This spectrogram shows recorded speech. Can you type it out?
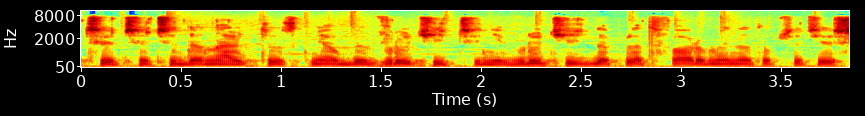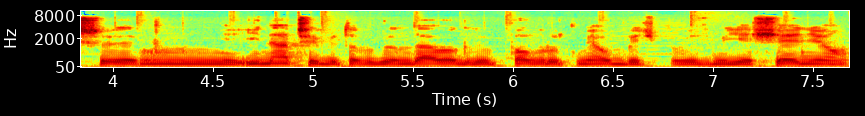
czy, czy, czy Donald Tusk miałby wrócić, czy nie wrócić do Platformy, no to przecież mm, inaczej by to wyglądało, gdyby powrót miał być powiedzmy jesienią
